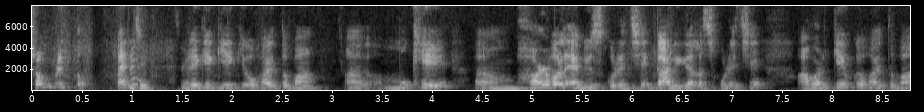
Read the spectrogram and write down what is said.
সম্পৃক্ত তাই না? রেগে গিয়ে কেউ হয়তো বা মুখে ভার্বাল অ্যাবিউজ করেছে গালিগালাজ করেছে আবার কেউ কেউ হয়তো বা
